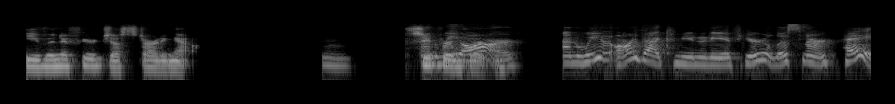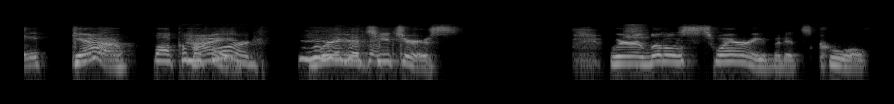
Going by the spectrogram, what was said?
even if you're just starting out. Hmm. Super and we important. are and we are that community if you're a listener hey Yeah. Welcome Hi. aboard. We're your teachers. We're a little sweary, but it's cool.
